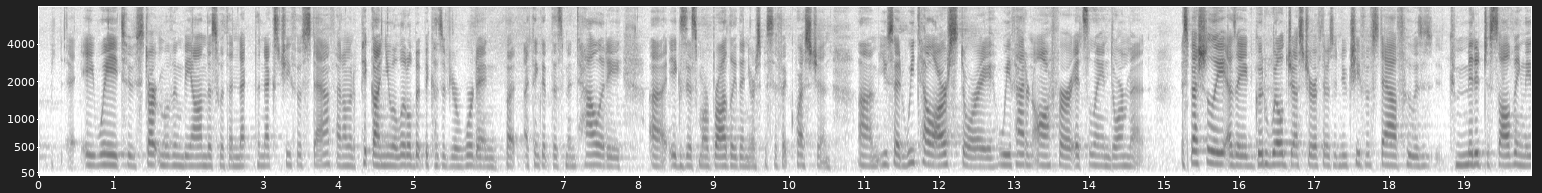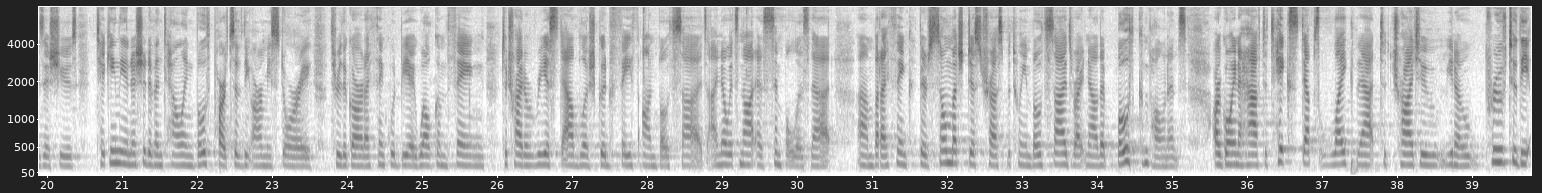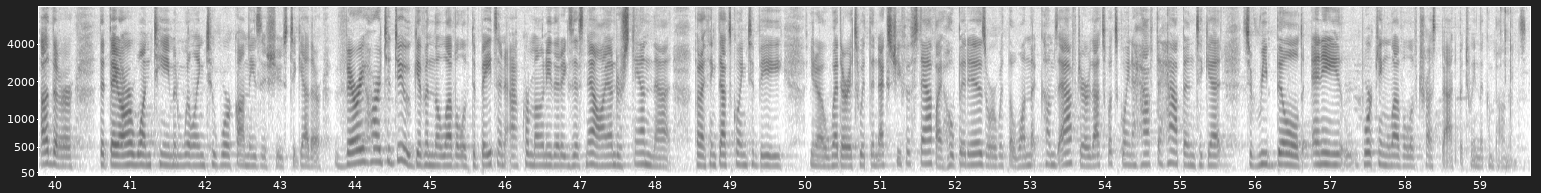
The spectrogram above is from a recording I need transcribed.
a way to start moving beyond this with ne- the next chief of staff, and I'm going to pick on you a little bit because of your wording, but I think that this mentality uh, exists more broadly than your specific question. Um, You said, "We tell our story, we've had an offer, it's laying dormant." Especially as a goodwill gesture, if there's a new chief of staff who is committed to solving these issues, taking the initiative and telling both parts of the Army story through the Guard, I think would be a welcome thing to try to reestablish good faith on both sides. I know it's not as simple as that, um, but I think there's so much distrust between both sides right now that both components are going to have to take steps like that to try to, you know, prove to the other that they are one team and willing to work on these issues together. Very hard to do, given the level of debates and acrimony that exists now. I understand that, but I think that's going to be, you know, whether it's with the next chief of staff, I hope it is, or with the one that comes after, that's what's going to have to happen to get, to rebuild any working level of trust back between the components.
